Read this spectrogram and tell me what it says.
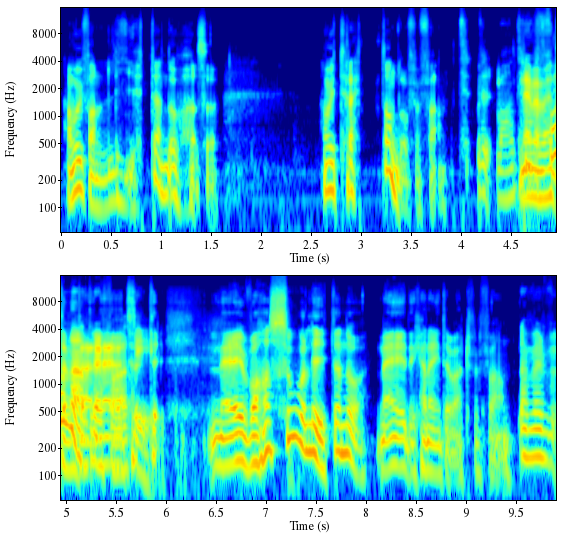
Han var ju fan liten då alltså. Han var ju 13 då för fan. Var han Nej men träffade vänta, när han vänta. Nej, i? tre- nej, var han så liten då? Nej, det kan han inte ha varit för fan. Ja, men,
